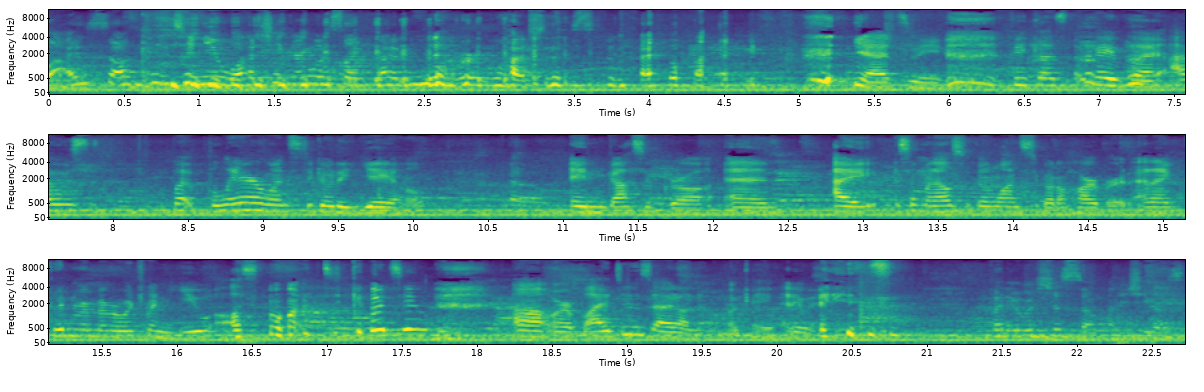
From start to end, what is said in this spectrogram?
I saw continue watching. I was like, I've never watched this in my life. yeah, it's me. Because okay, but I was, but Blair wants to go to Yale in Gossip Girl, and I someone else wants to go to Harvard, and I couldn't remember which one you also wanted to go to uh, or apply to, so I don't know. Okay, anyways. But it was just so funny. She goes,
